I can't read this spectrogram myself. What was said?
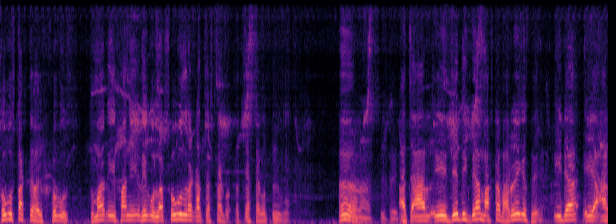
সবুজ থাকতে হয় সবুজ। তোমার এই পানি রেগুলার সবুজ রাখার চেষ্টা চেষ্টা করতে হইব। হ্যাঁ? আচ্ছা আর এই যে দিক দিয়ে মাছটা ভালো হয়ে গেছে এইটা এই আর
